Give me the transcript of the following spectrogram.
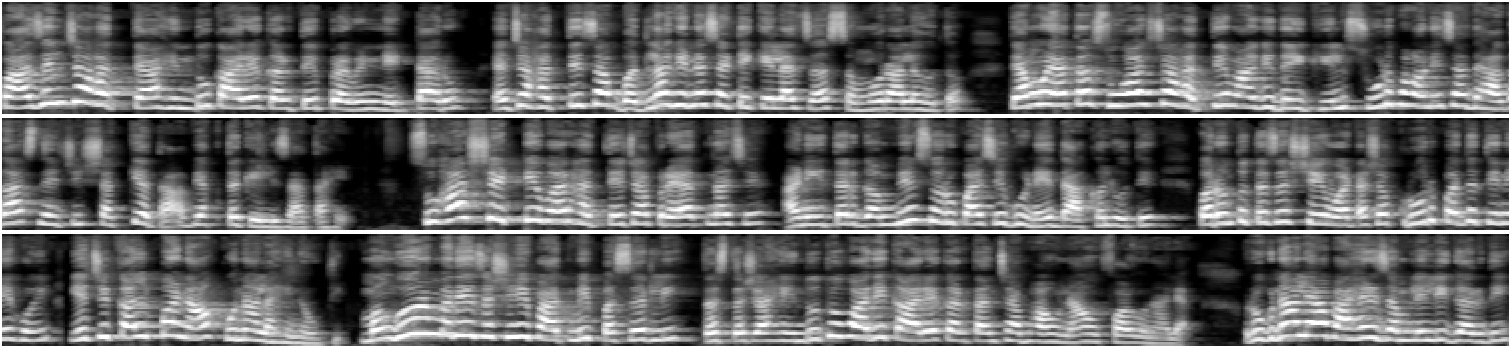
फाजिलच्या हत्या हिंदू कार्यकर्ते प्रवीण नेट्टारू यांच्या हत्येचा बदला घेण्यासाठी केल्याचं समोर आलं होतं. त्यामुळे आता सुहासच्या हत्येमागे देखील सूड भावनेचा धागा असण्याची शक्यता व्यक्त केली जात आहे. सुहास शेट्टीवर हत्येच्या प्रयत्नाचे आणि इतर गंभीर स्वरूपाचे गुन्हे दाखल होते. परंतु त्याचा शेवट अशा क्रूर पद्धतीने होईल याची कल्पना कुणालाही नव्हती. मंगळूरमध्ये जशी ही बातमी पसरली तसतशा हिंदुत्ववादी कार्यकर्त्यांच्या भावना उफाळून आल्या. रुग्णालयाबाहेर जमलेली गर्दी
